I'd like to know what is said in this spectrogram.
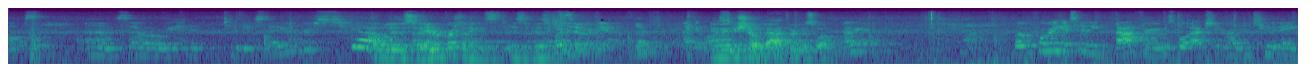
helps. Um, so are we headed to the study room first? yeah, we'll do the study Okay. room first. I think it's is it this way? Yeah. Yep. I get lost. And maybe show a bathroom as well. Okay. But before we get to the bathrooms, we'll actually run into a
